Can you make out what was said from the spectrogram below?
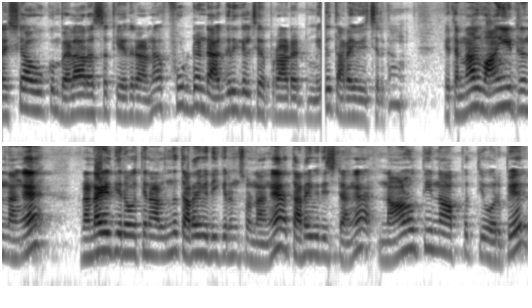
ரஷ்யாவுக்கும் பெலாரஸுக்கு எதிரான ஃபுட் அண்ட் அக்ரிகல்ச்சர் ப்ராடக்ட் மீது தடை விதிச்சிருக்காங்க. இத்தனை நாள் வாங்கிட்டு இருந்தாங்க. ரெண்டாயிரத்தி இருபத்தி நாலுலேருந்து தடை விதிக்கிறேன்னு சொன்னாங்க. தடை விதிச்சிட்டாங்க. நானூற்றி நாற்பத்தி ஒரு பேர்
